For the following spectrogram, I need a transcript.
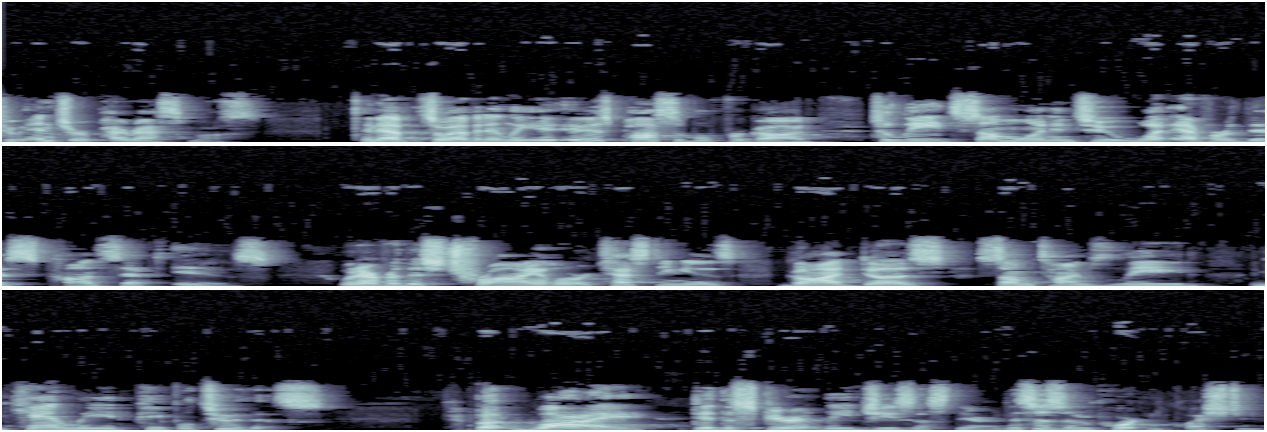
to enter Peirasmos. And so, evidently, it is possible for God to lead someone into whatever this concept is whatever this trial or testing is, God does sometimes lead and can lead people to this. But why did the Spirit lead Jesus there? This is an important question.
